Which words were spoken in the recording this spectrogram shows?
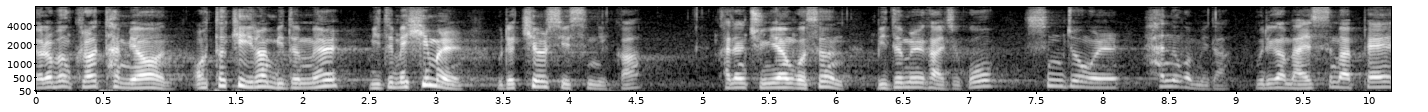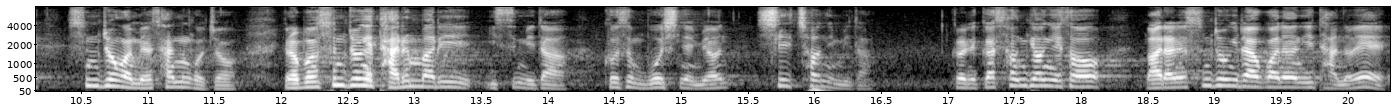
여러분 그렇다면 어떻게 이런 믿음을 믿음의 힘을 우리가 키울 수 있습니까? 가장 중요한 것은 믿음을 가지고 순종을 하는 겁니다. 우리가 말씀 앞에 순종하며 사는 거죠. 여러분 순종에 다른 말이 있습니다. 그것은 무엇이냐면 실천입니다. 그러니까 성경에서 말하는 순종이라고 하는 이 단어에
